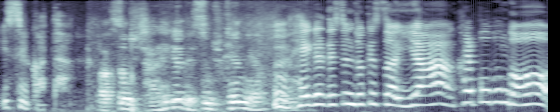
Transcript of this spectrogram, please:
있을 것 같아. 씨잘 해결됐으면 좋겠네요. 응, 해결됐으면 좋겠어. 이양 칼 뽑은 거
